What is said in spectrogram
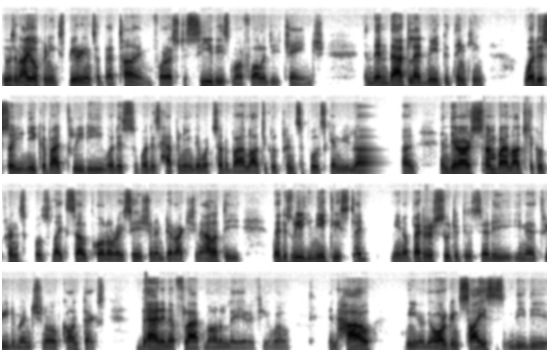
it was an eye opening experience at that time for us to see these morphology change and then that led me to thinking what is so unique about 3d what is what is happening there? What sort of biological principles can we learn? And there are some biological principles like cell polarization and directionality that is really uniquely stud- you know better suited to study in a three-dimensional context than in a flat monolayer if you will. And how you know the organ size the the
